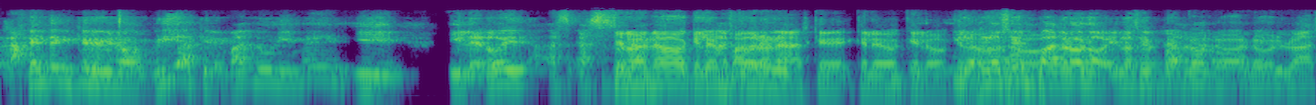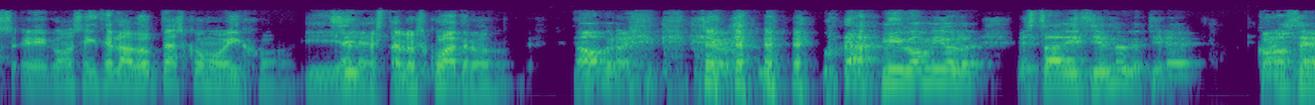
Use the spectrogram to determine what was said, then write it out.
la gente que quiere ir a Hungría, que me mande un email y y le doy que lo, no, que lo empadronas, que, que, lo, que lo, y los empadrono, y los empadrono. Eh, ¿Cómo se dice? Lo adoptas como hijo y hasta los cuatro. No, pero un amigo mío está diciendo que tiene, conoce,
